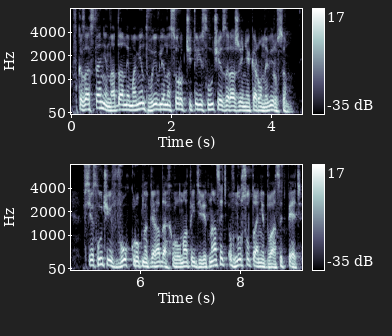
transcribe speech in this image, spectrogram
В Казахстане на данный момент выявлено 44 случая заражения коронавирусом. Все случаи в двух крупных городах – в Алматы 19, в Нур-Султане 25.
